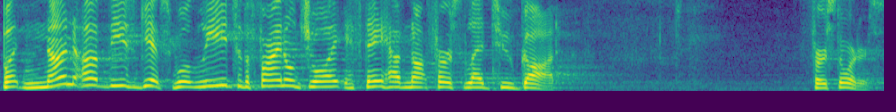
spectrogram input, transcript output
But none of these gifts will lead to the final joy if they have not first led to God. First orders.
